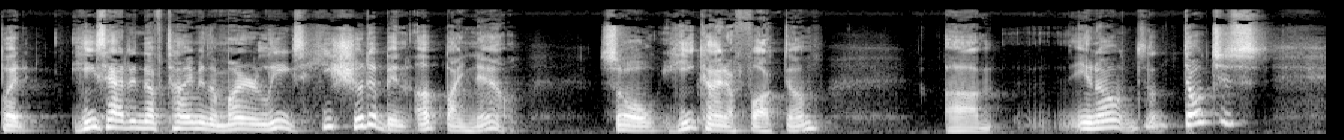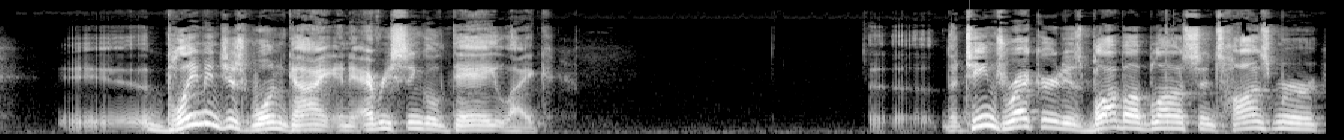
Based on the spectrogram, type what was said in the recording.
but he's had enough time in the minor leagues. He should have been up by now. So he kind of fucked them. Um, you know, don't just uh, blaming just one guy and every single day, like, the team's record is blah, blah, blah since Hosmer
